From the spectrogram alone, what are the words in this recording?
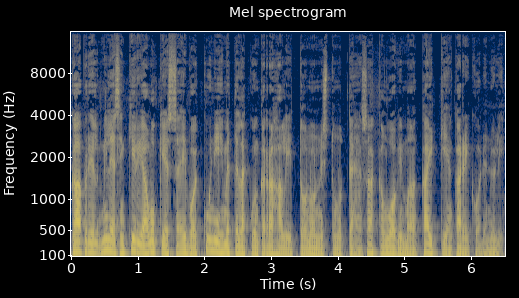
Gabriel Milesin kirjaa lukiessa ei voi kuin ihmetellä, kuinka rahaliitto on onnistunut tähän saakka luovimaan kaikkien karikoiden yli.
